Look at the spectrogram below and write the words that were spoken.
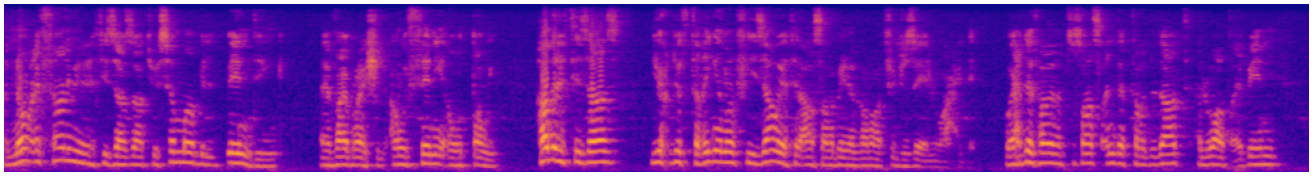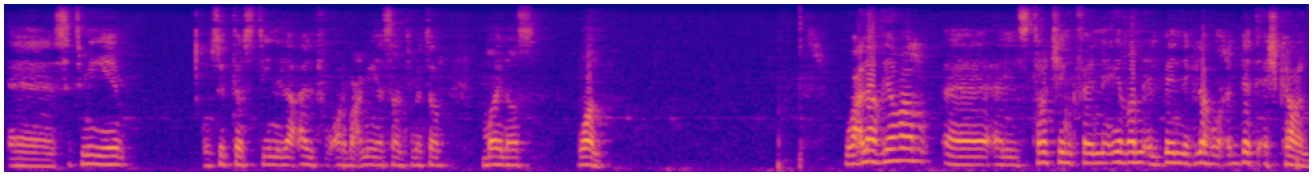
النوع الثاني من الاهتزازات يسمى بال bending vibration أو الثني أو الطوي. هذا الاهتزاز يحدث تغيرا في زاوية الآصرة بين الذرات في الجزيئة الواحدة ويحدث هذا الامتصاص عند الترددات الواطئة بين 666 آه، إلى 1400 سنتيمتر minus 1 وعلى غرار ال stretching فإن أيضا ال bending له عدة أشكال.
